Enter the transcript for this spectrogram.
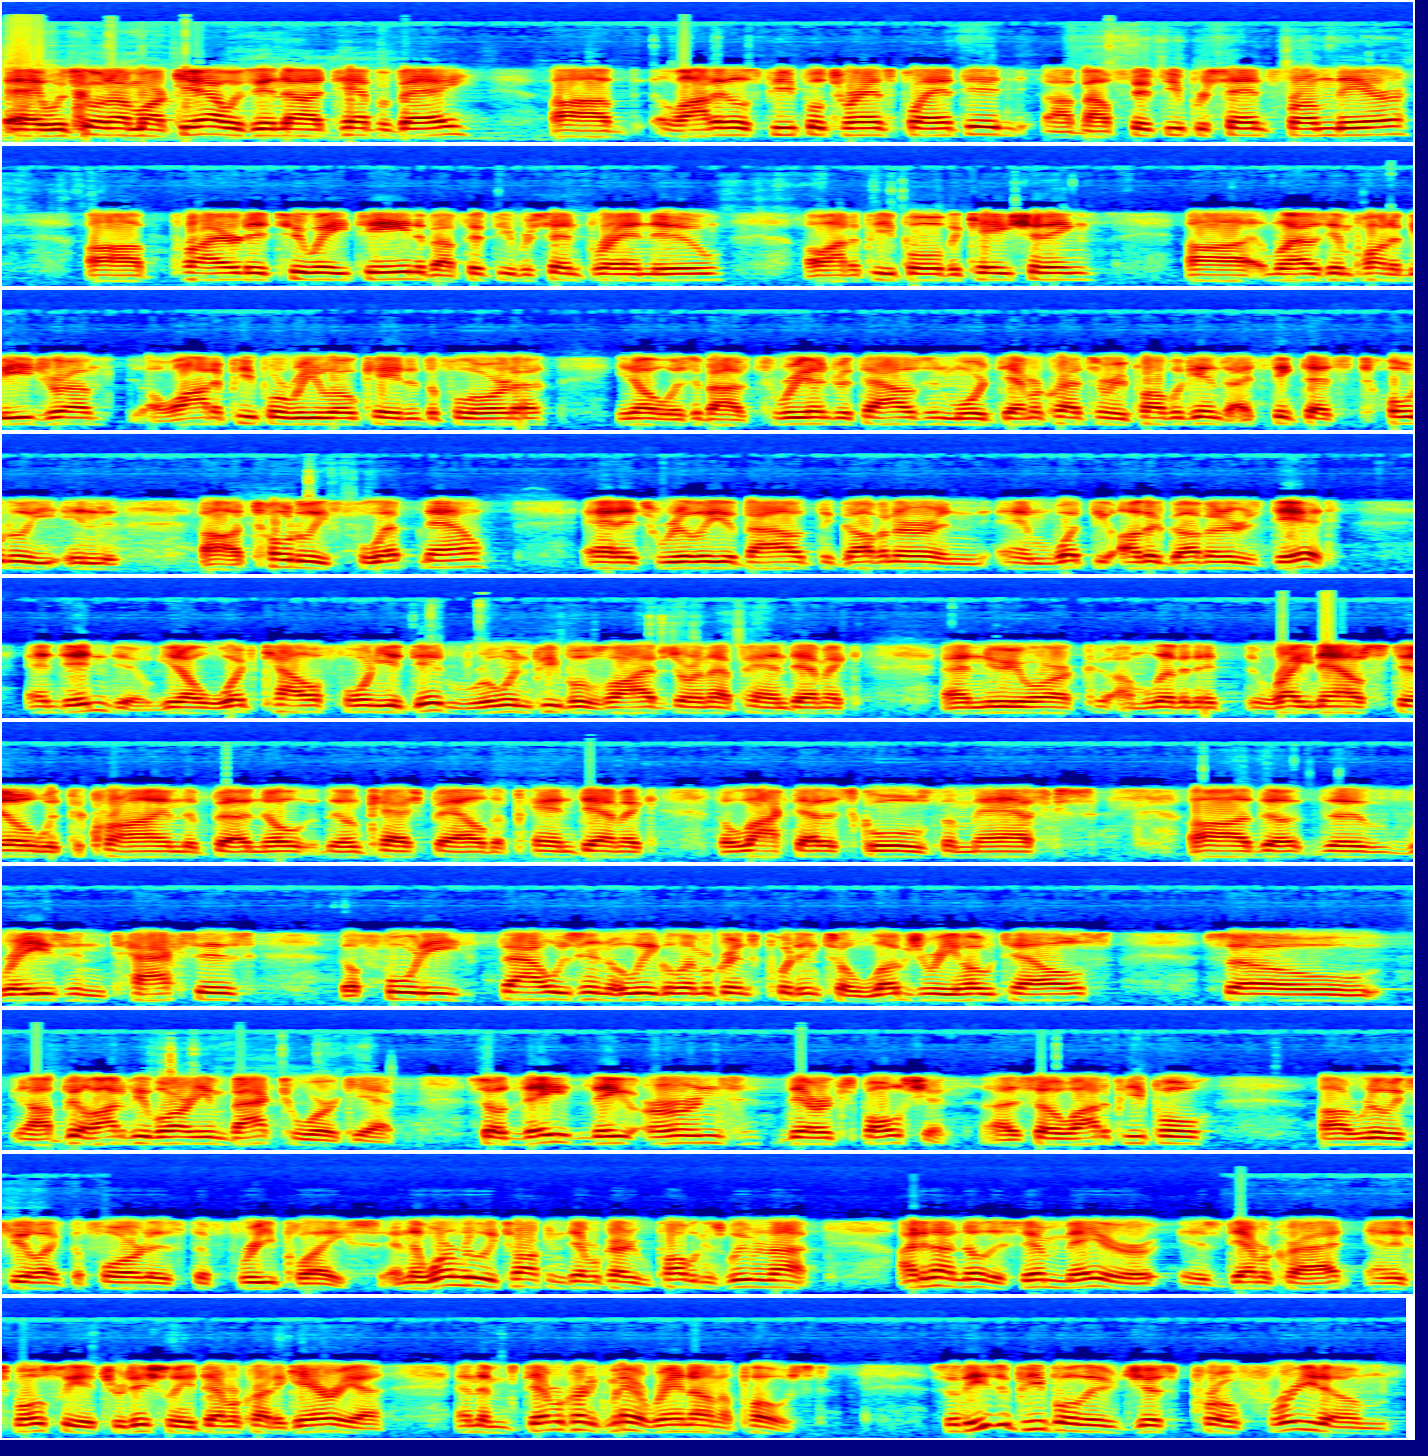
Hey, what's going on, Mark? Yeah, I was in uh, Tampa Bay. Uh, a lot of those people transplanted, about 50% from there. Uh, prior to 218, about 50% brand new. A lot of people vacationing. Uh, when I was in Ponte Vedra, a lot of people relocated to Florida. You know, it was about 300,000 more Democrats and Republicans. I think that's totally in, uh, totally flipped now, and it's really about the governor and and what the other governors did and didn't do. You know what California did ruin people's lives during that pandemic, and New York. I'm living it right now still with the crime, the no no cash bail, the pandemic, the locked out of schools, the masks, uh, the the raise in taxes, the forty thousand illegal immigrants put into luxury hotels. So uh, a lot of people aren't even back to work yet. So they they earned their expulsion. Uh, so a lot of people uh, really feel like the Florida is the free place. And they weren't really talking Democratic Republicans. Believe it or not, I did not know this. Their mayor is Democrat, and it's mostly a, traditionally a Democratic area. And the Democratic mayor ran on a post. So these are people that are just pro freedom,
